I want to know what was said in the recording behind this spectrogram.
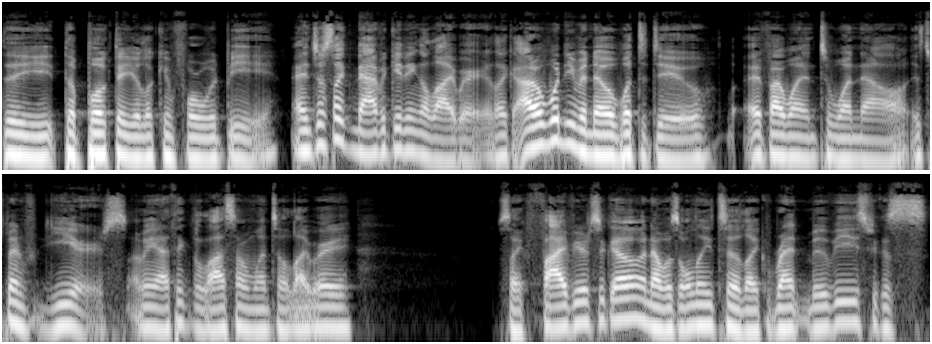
the the book that you're looking for would be. And just like navigating a library. Like i wouldn't even know what to do if i went into one now. It's been years. I mean i think the last time i went to a library was like five years ago and i was only to like rent movies because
